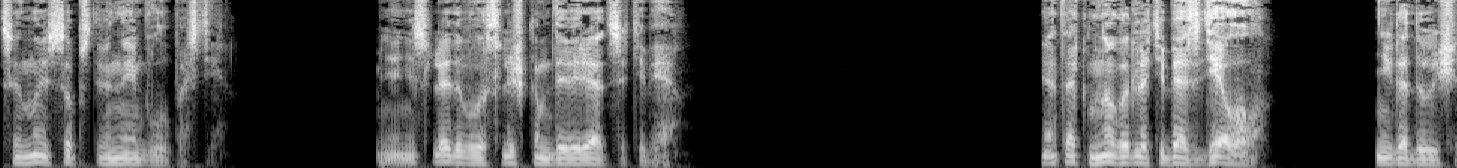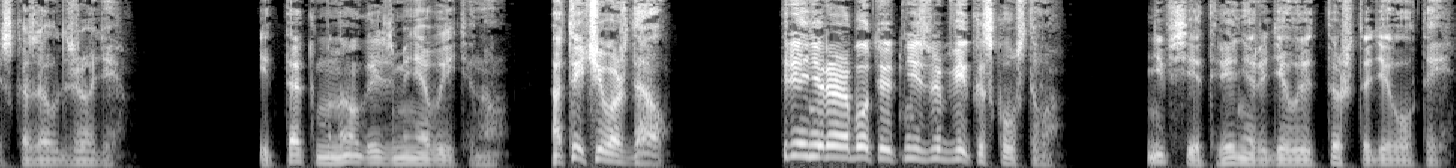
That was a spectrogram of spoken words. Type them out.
ценой собственной глупости. Мне не следовало слишком доверяться тебе. «Я так много для тебя сделал», — негодующе сказал Джоди. «И так много из меня вытянул». «А ты чего ждал? Тренеры работают не из любви к искусству». «Не все тренеры делают то, что делал ты».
